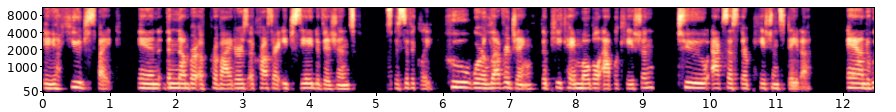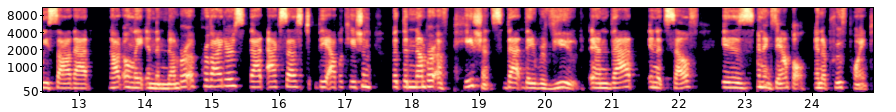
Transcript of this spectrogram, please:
a huge spike in the number of providers across our HCA divisions specifically who were leveraging the PK mobile application to access their patients' data. And we saw that not only in the number of providers that accessed the application, but the number of patients that they reviewed. And that in itself is an example and a proof point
